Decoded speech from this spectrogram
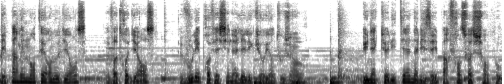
des parlementaires en audience, votre audience, vous les professionnels et les curieux en tout genre. Une actualité analysée par Françoise Champeau.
